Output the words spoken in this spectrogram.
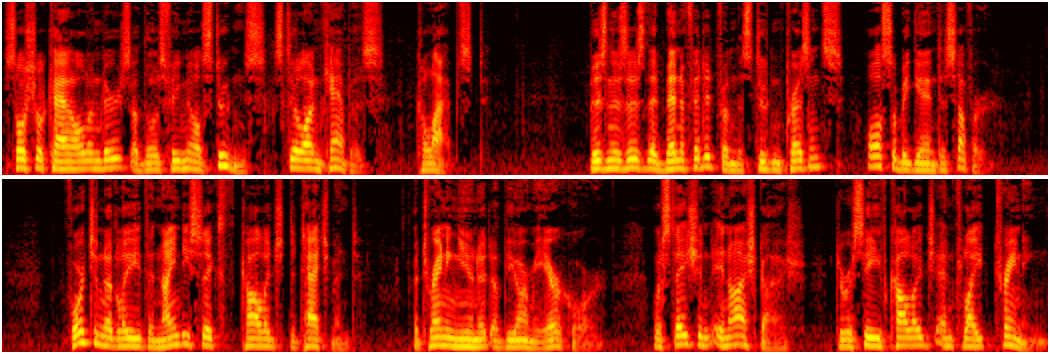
Social calendars of those female students still on campus collapsed. Businesses that benefited from the student presence also began to suffer. Fortunately, the 96th College Detachment, a training unit of the Army Air Corps, was stationed in Oshkosh to receive college and flight training.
